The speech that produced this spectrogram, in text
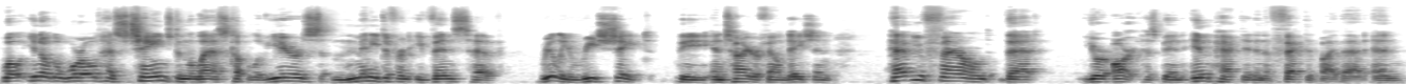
Well, you know, the world has changed in the last couple of years. Many different events have really reshaped the entire foundation. Have you found that your art has been impacted and affected by that? And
